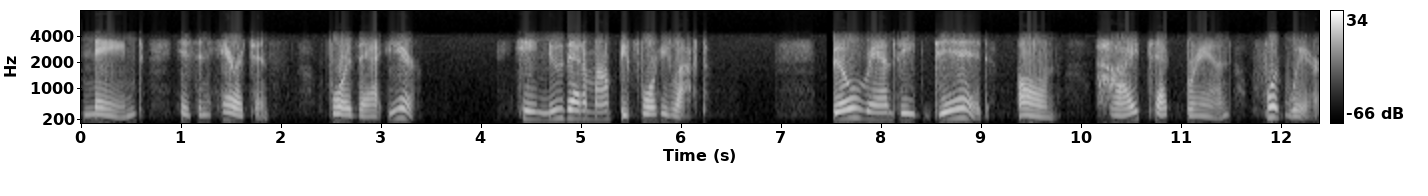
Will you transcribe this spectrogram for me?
named his inheritance for that year. He knew that amount before he left. Bill Ramsey did own high tech brand footwear.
